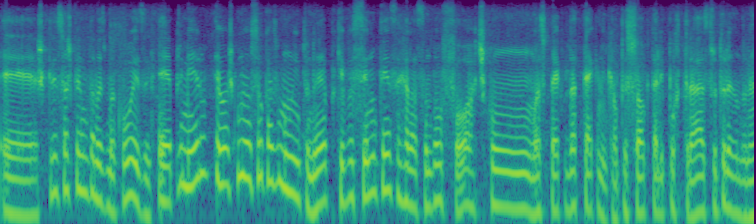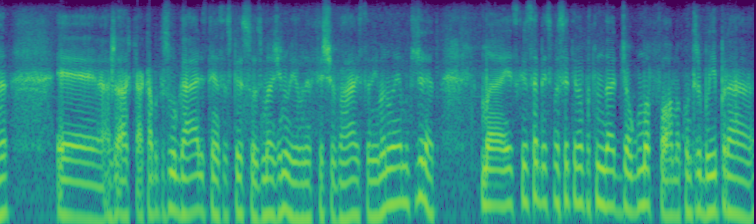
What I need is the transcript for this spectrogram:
É, acho que queria só te perguntar mais uma coisa. É, primeiro, eu acho que não é o seu caso muito, né? Porque você não tem essa relação tão forte com o aspecto da técnica, o pessoal que está ali por trás estruturando, né? É, acaba que os lugares têm essas pessoas, imagino eu, né? Festivais também, mas não é muito direto. Mas queria saber se você teve a oportunidade de alguma forma contribuir para.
